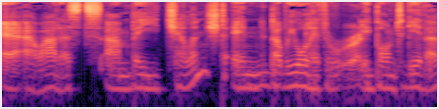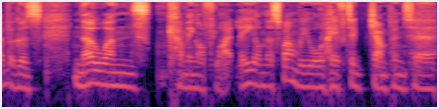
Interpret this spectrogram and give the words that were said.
our artists um, be challenged, and but we all have to really bond together because no one's coming off lightly on this one. We all have to jump into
